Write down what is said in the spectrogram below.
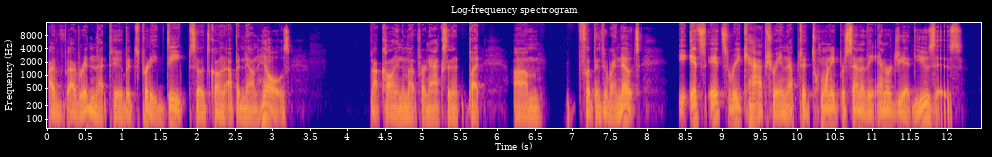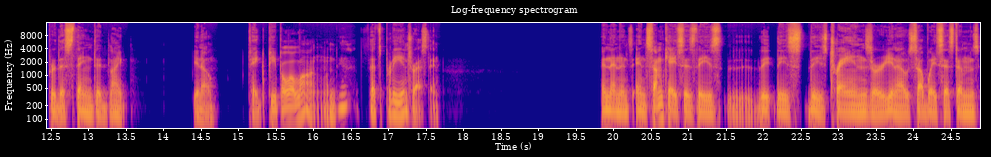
I've I've ridden that tube it's pretty deep so it's going up and down hills. Not calling them up for an accident but um, flipping through my notes it's it's recapturing up to 20% of the energy it uses for this thing to like you know take people along. That's pretty interesting. And then in, in some cases, these these these trains or you know subway systems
